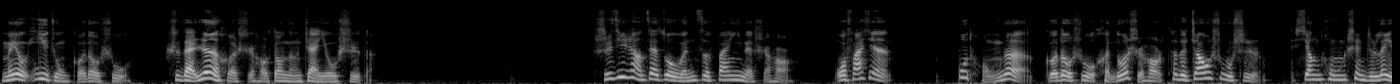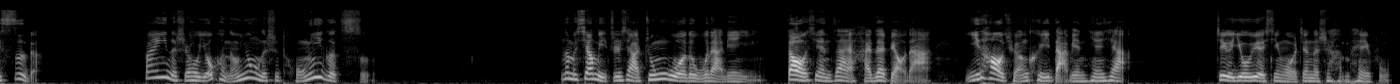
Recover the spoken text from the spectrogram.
没有一种格斗术是在任何时候都能占优势的。实际上，在做文字翻译的时候，我发现不同的格斗术很多时候它的招数是相通甚至类似的。翻译的时候有可能用的是同一个词。那么相比之下，中国的武打电影到现在还在表达一套拳可以打遍天下，这个优越性我真的是很佩服。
